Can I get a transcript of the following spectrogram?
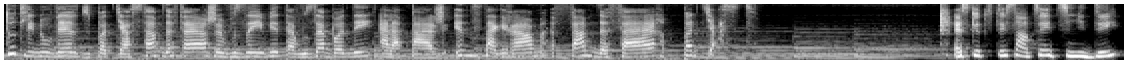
toutes les nouvelles du podcast Femmes de Fer, je vous invite à vous abonner à la page Instagram Femmes de Fer Podcast. Est-ce que tu t'es senti intimidée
